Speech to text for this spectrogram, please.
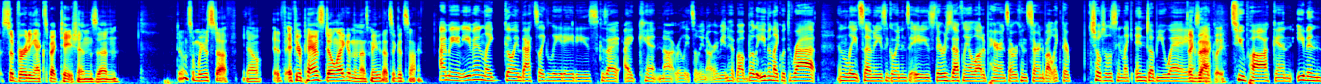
subverting expectations and doing some weird stuff. You know, if if your parents don't like it, then that's maybe that's a good sign. I mean, even like going back to like late '80s, because I I can't not relate something to R&B and hip hop, but even like with rap in the late '70s and going into '80s, there was definitely a lot of parents that were concerned about like their children listening like NWA, and, like, Exactly. Tupac, and even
